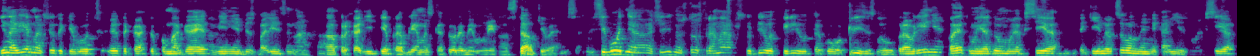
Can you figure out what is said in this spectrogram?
И, наверное, все-таки вот это как-то помогает менее безболезненно а, проходить те проблемы, с которыми мы а, сталкиваемся. Сегодня очевидно, что страна вступила в период такого кризисного управления, поэтому, я думаю, все такие инерционные механизмы, все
